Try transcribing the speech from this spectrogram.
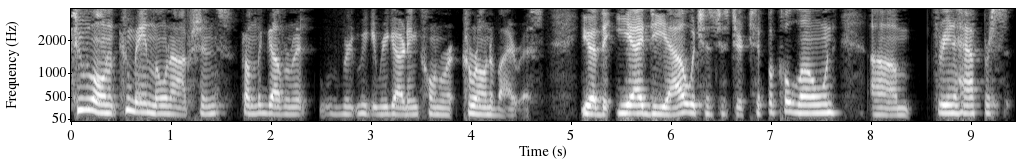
two loan, two main loan options from the government re- regarding coronavirus. You have the EIDL, which is just your typical loan, um, three and a half percent,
